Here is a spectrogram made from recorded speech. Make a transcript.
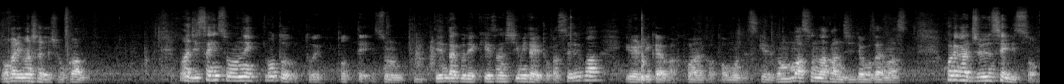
わかりましたでしょうか？まあ、実際にその、ね、ノートを取ってその電卓で計算してみたりとかすれば、いろいろ理解が深まれるかと思うんですけれども、まあ、そんな感じでございます。これが純正率と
